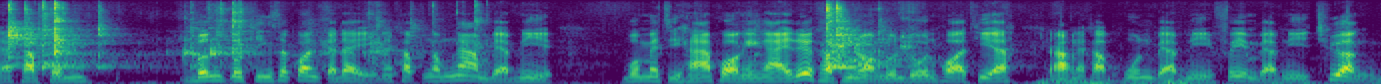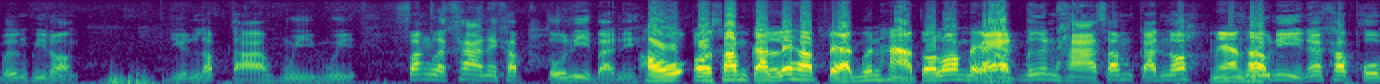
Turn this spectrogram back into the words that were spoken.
นะครับผมเบิ้งตัวจริงสักก้อนก็ได้นะครับงามๆแบบนี้ บ่แม่นสิหาพอง่ายๆเด้อครับพี่น้องโดนๆพอเทียครับ นะครับหุ่นแบบนี้เฟรมแบบนี้เชื่องเบิ้งพี่น้อง ยืนรับตามุยมุยฟังราคานะครับตัวนี้บาดนี้เอาเอาซ้ำกันเลยครับ80,000หาต่อรองได้แปครัดบ หมื่นหาซ้ำกันเนาะแม่นครับคู่นี้นะครับผม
